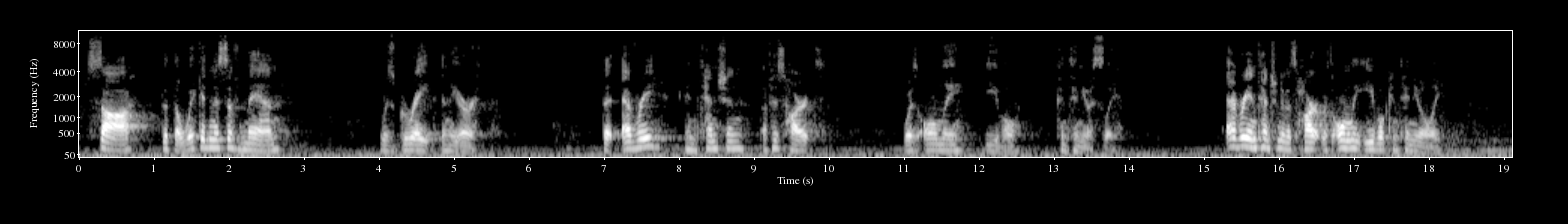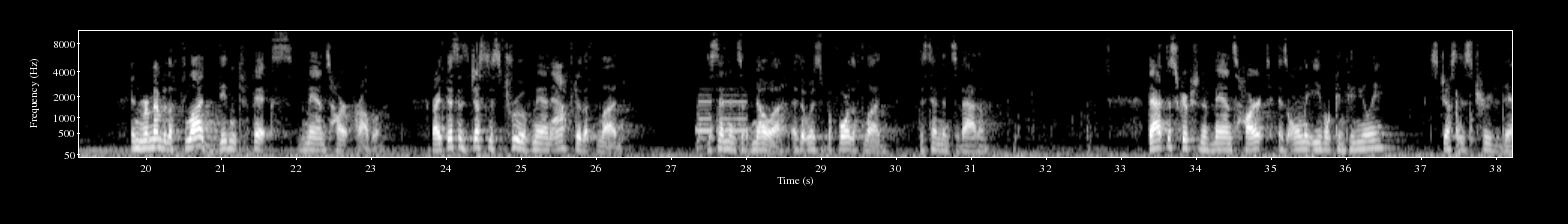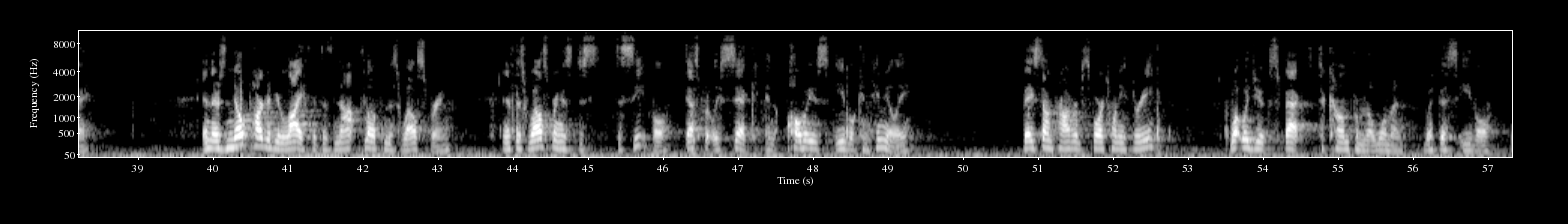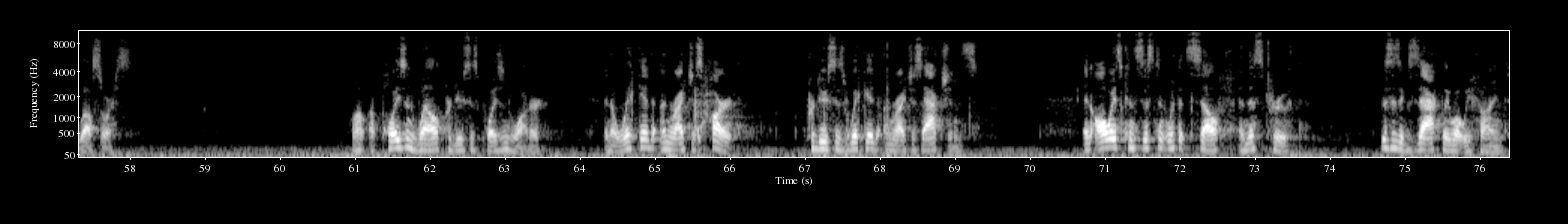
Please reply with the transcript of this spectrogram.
saw that the wickedness of man was great in the earth, that every intention of his heart was only evil continuously. Every intention of his heart was only evil continually. And remember, the flood didn't fix man's heart problem. Right? This is just as true of man after the flood, descendants of Noah, as it was before the flood, descendants of Adam. That description of man's heart as only evil continually, it's just as true today. And there's no part of your life that does not flow from this wellspring. And if this wellspring is de- deceitful, desperately sick, and always evil continually, based on Proverbs 4:23, what would you expect to come from the woman with this evil well source? Well, a poisoned well produces poisoned water, and a wicked, unrighteous heart produces wicked, unrighteous actions. And always consistent with itself and this truth, this is exactly what we find.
